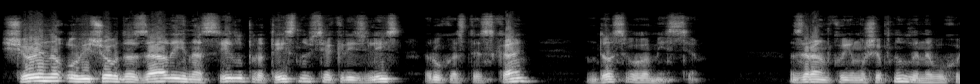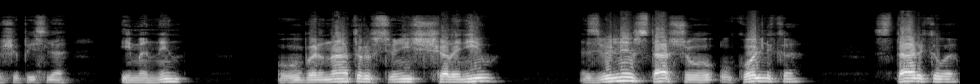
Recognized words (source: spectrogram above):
щойно увійшов до зали і на силу протиснувся крізь ліс рухостискань до свого місця. Зранку йому шепнули на вухо, що після іменин губернатор всю ніч шаленів, звільнив старшого укольника Старикова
